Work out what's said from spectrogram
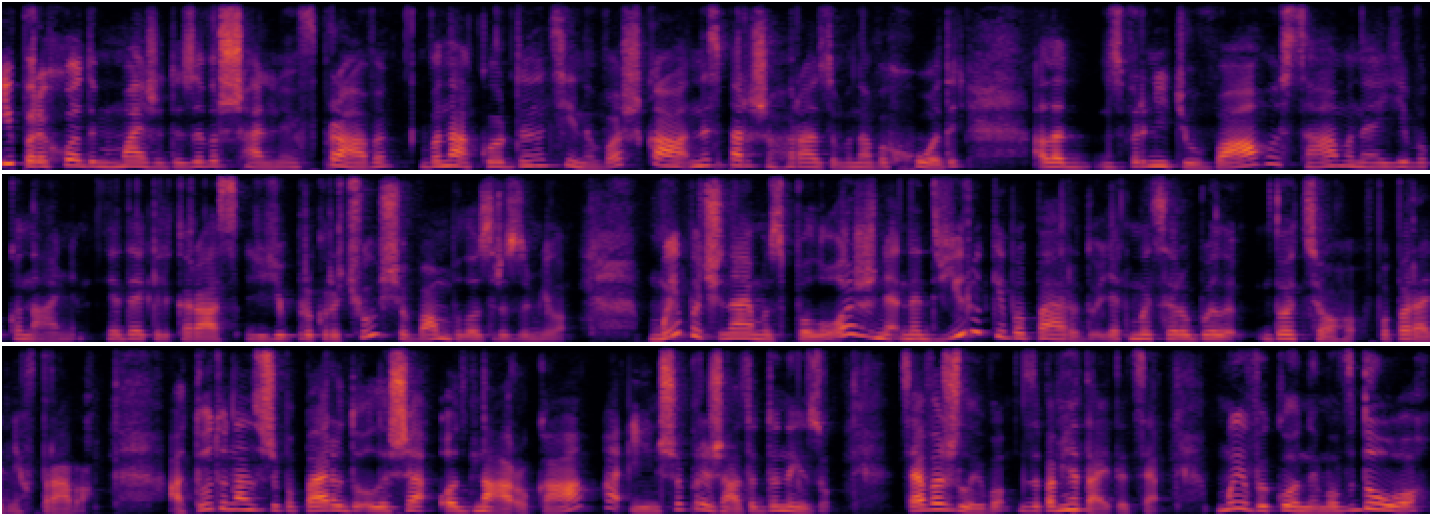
І переходимо майже до завершальної вправи. Вона координаційно важка, не з першого разу вона виходить, але зверніть увагу саме на її виконання. Я декілька разів її прокручу, щоб вам було зрозуміло. Ми починаємо з положення не дві руки попереду, як ми це робили до цього в попередніх вправах. А тут у нас вже попереду лише одна рука, а інша прижата донизу. Це важливо, запам'ятайте це. Ми виконуємо вдох.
